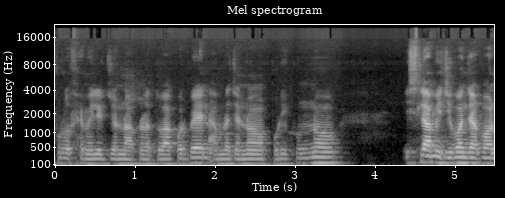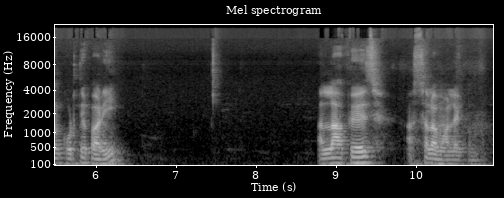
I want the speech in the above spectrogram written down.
পুরো ফ্যামিলির জন্য আপনারা দোয়া করবেন। আমরা যেন পরিপূর্ণ ইসলামী জীবনযাপন করতে পারি। আল্লাহ হাফেজ। আসসালামু আলাইকুম।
